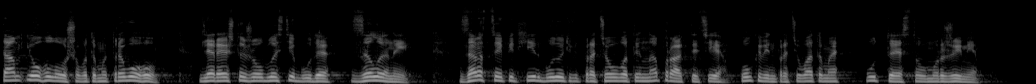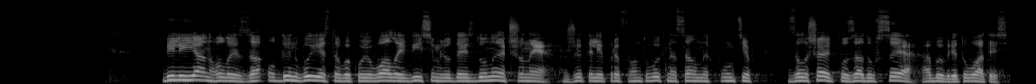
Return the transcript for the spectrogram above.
там і оголошуватимуть тривогу. Для решти ж області буде зелений. Зараз цей підхід будуть відпрацьовувати на практиці, поки він працюватиме у тестовому режимі. Білі Янголи за один виїзд евакуювали вісім людей з Донеччини. Жителі прифронтових населених пунктів залишають позаду все, аби врятуватись.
